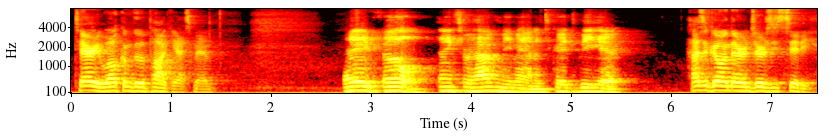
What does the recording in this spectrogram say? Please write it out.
Terry, welcome to the podcast, man. Hey, Phil. Thanks for having me, man. It's great to be here. How's it going there in Jersey City?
